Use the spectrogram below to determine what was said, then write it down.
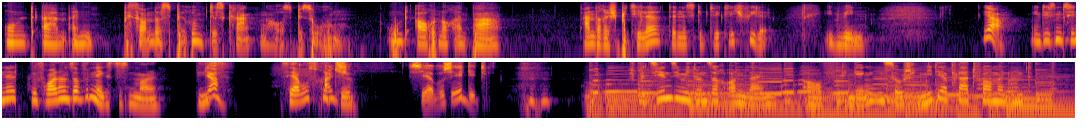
und ähm, ein besonders berühmtes Krankenhaus besuchen. Und auch noch ein paar andere Spitäler, denn es gibt wirklich viele in Wien. Ja, in diesem Sinne. Wir freuen uns auf ein nächstes Mal. Bis. Ja. Servus, Fritzi. Also, servus, Edith. Spazieren Sie mit uns auch online auf den gängigen Social Media Plattformen und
